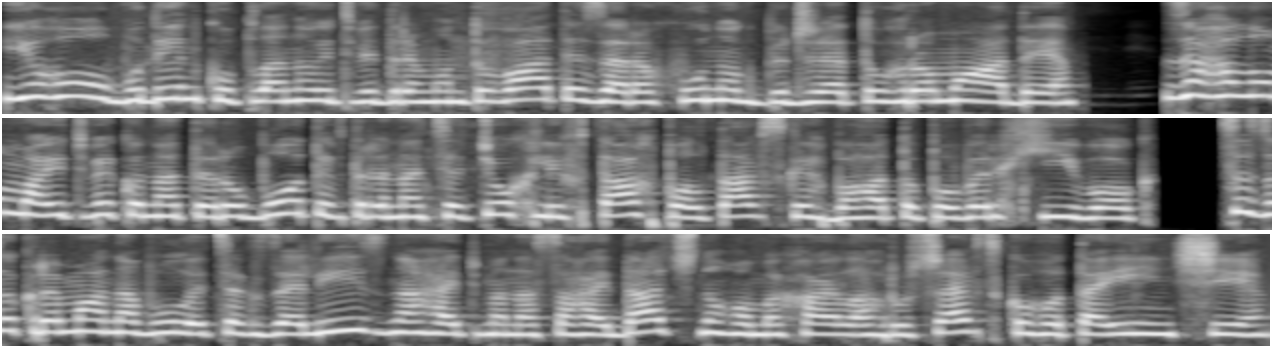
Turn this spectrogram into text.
Його у будинку планують відремонтувати за рахунок бюджету громади. Загалом мають виконати роботи в 13 ліфтах полтавських багатоповерхівок. Це, зокрема, на вулицях Залізна, Гетьмана Сагайдачного, Михайла Грушевського та інші.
